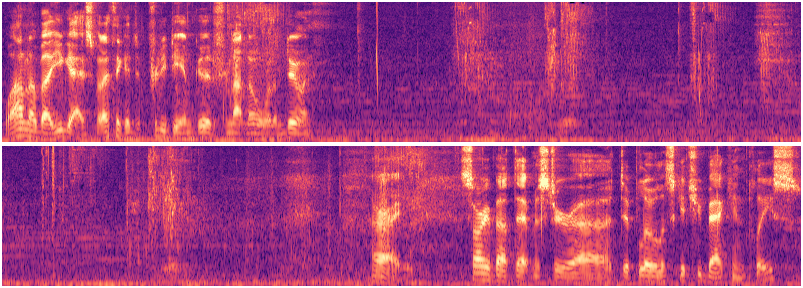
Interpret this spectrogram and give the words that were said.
Well, I don't know about you guys, but I think I did pretty damn good for not knowing what I'm doing. Sorry about that, Mr. Uh, Diplo. Let's get you back in place.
